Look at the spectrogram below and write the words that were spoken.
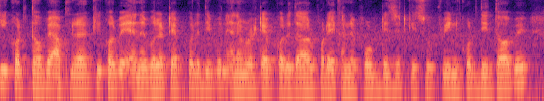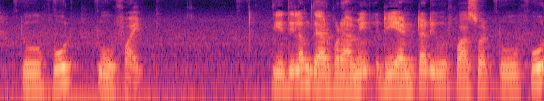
কি করতে হবে? আপনারা কী করবে? এনেবলে ট্যাপ করে দিবেন। এনেবলে ট্যাপ করে দেওয়ার পরে এখানে ফোর ডিজিট কিছু পিন কোড দিতে হবে। টু ফোর টু ফাইভ দিয়ে দিলাম। দেওয়ার পরে আমি re enter your password two four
